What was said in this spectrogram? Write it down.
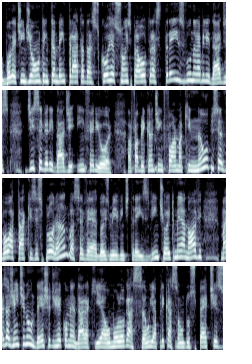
O boletim de ontem também trata das correções para outras três vulnerabilidades de severidade inferior. A fabricante informa que não observou ataques explorando a CVE 2023-2869, mas a gente não deixa de recomendar aqui a homologação e aplicação dos patches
